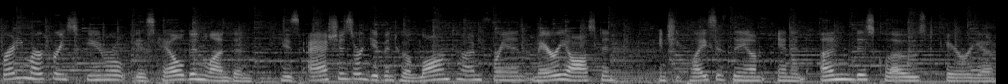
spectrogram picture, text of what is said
Freddie Mercury's funeral is held in London. His ashes are given to a longtime friend, Mary Austin, and she places them in an undisclosed area.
